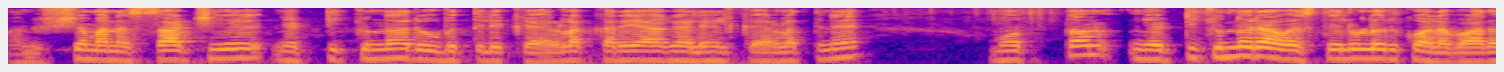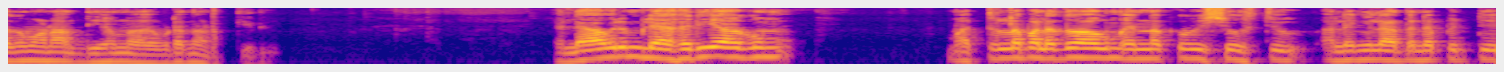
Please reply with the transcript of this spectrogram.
മനുഷ്യ മനസ്സാക്ഷിയെ ഞെട്ടിക്കുന്ന രൂപത്തിൽ കേരളക്കരയാകെ അല്ലെങ്കിൽ കേരളത്തിനെ മൊത്തം ഞെട്ടിക്കുന്ന ഒരു അവസ്ഥയിലുള്ള ഒരു കൊലപാതകമാണ് അദ്ദേഹം ഇവിടെ നടത്തിയത്. എല്ലാവരും ലഹരിയാകും മറ്റുള്ള പലതും ആകും എന്നൊക്കെ വിശ്വസിച്ചു അല്ലെങ്കിൽ അതിനെപ്പറ്റി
